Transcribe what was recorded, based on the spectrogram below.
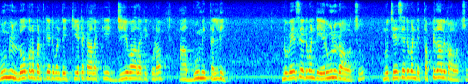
భూమి లోపల బ్రతికేటువంటి కీటకాలకి జీవాలకి కూడా ఆ భూమి తల్లి. నువ్వు వేసేటువంటి ఎరువులు కావచ్చు నువ్వు చేసేటువంటి తప్పిదాలు కావచ్చు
